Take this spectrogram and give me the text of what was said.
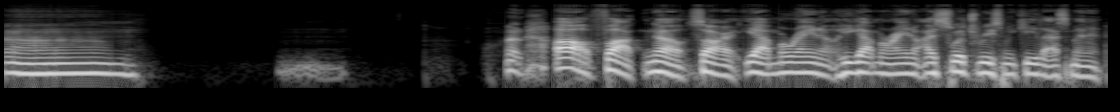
Um. Oh fuck! No, sorry. Yeah, Morono. He got Morono. I switched Rhys McKee last minute.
